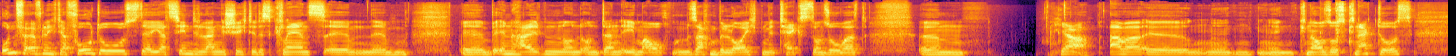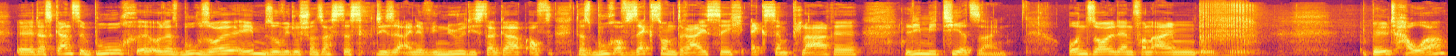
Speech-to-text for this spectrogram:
unveröffentlichter Fotos der jahrzehntelangen Geschichte des Clans ähm, ähm, äh, beinhalten und, und dann eben auch Sachen beleuchten mit Text und sowas. Ähm, ja, aber äh, Knausus Knacktus äh, das ganze Buch äh, oder das Buch soll eben, so wie du schon sagst, dass diese eine Vinyl, die es da gab, auf das Buch auf 36 Exemplare limitiert sein und soll dann von einem Bildhauer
